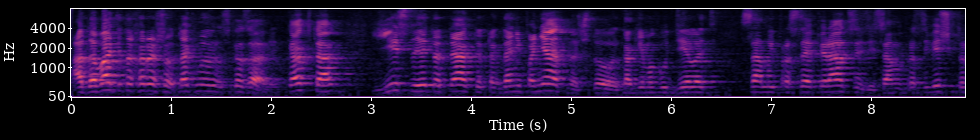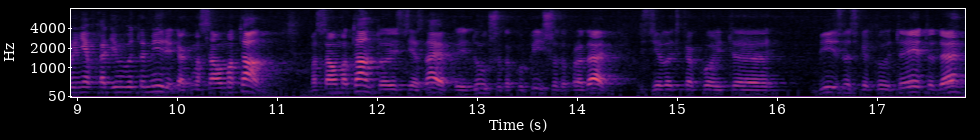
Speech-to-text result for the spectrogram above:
а давать это хорошо. Так мы сказали. Как так? Если это так, то тогда непонятно, что, как я могу делать самые простые операции здесь, самые простые вещи, которые необходимы в этом мире, как масау-матан. Масау-матан, то есть я знаю, приду что-то купить, что-то продать, сделать какой-то бизнес, какую-то это, да,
